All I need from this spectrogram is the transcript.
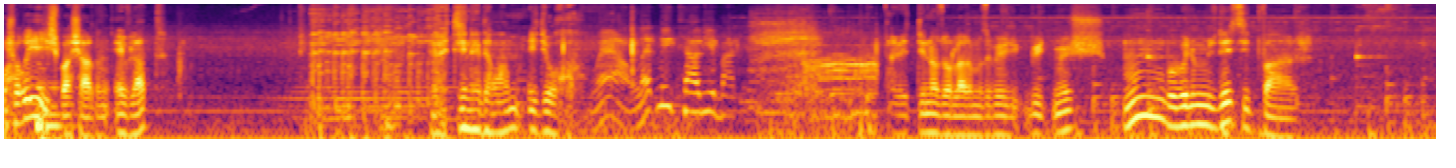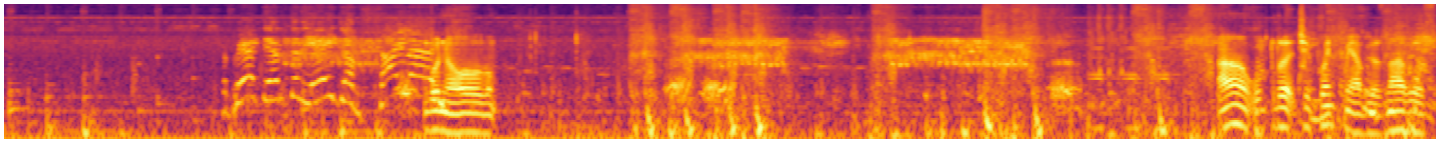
Oh. Çok iyi iş başardın evlat. Evet yine devam ediyor. Evet dinozorlarımızı büyü- büyütmüş. Hmm, bu bölümümüzde sit var. Bu ne oğlum? Aa ultra checkpoint mi yapıyoruz? Ne yapıyoruz?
